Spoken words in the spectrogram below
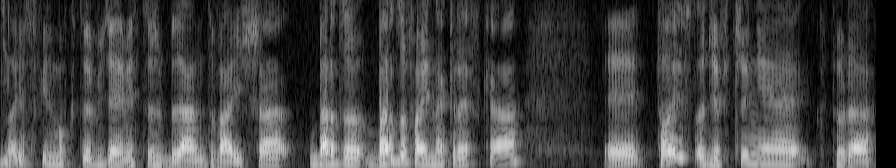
No i z filmów, które widziałem jest też Bland Weisha. Bardzo, bardzo fajna kreska. To jest o dziewczynie, która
